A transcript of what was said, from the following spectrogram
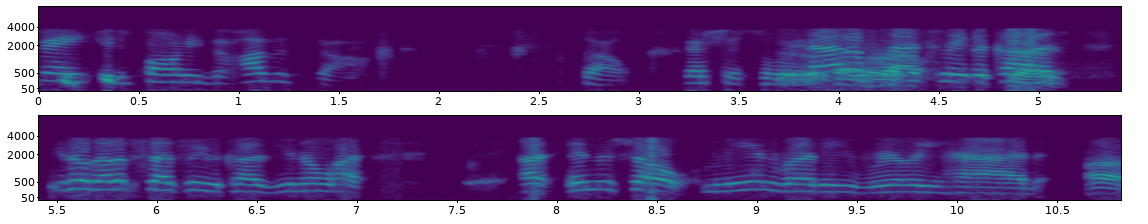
fake and phony. The other stuff. So that's just the way. it That upsets out. me because you know that upsets me because you know what? Uh, in the show, me and Renny really had a,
